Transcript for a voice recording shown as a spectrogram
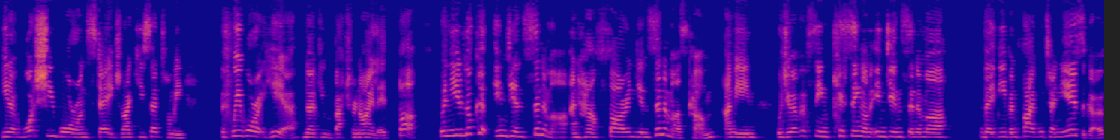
You know, what she wore on stage, like you said, Tommy, if we wore it here, nobody would batter an eyelid. But when you look at Indian cinema and how far Indian cinemas come, I mean, would you ever have seen kissing on Indian cinema maybe even five or 10 years ago?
